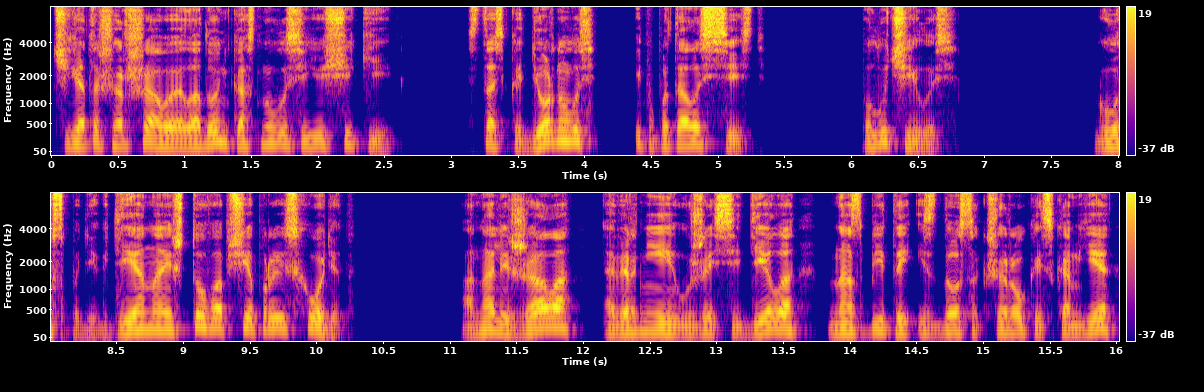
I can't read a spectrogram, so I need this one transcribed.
Чья-то шершавая ладонь коснулась ее щеки. Стаська дернулась и попыталась сесть. Получилось. Господи, где она и что вообще происходит? Она лежала, а вернее уже сидела, на сбитой из досок широкой скамье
